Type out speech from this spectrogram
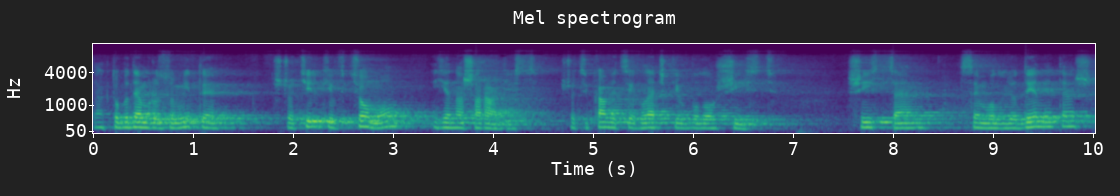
Так, то будемо розуміти, що тільки в цьому є наша радість. Що цікаве, цих глечків було шість. Шість це символ людини теж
